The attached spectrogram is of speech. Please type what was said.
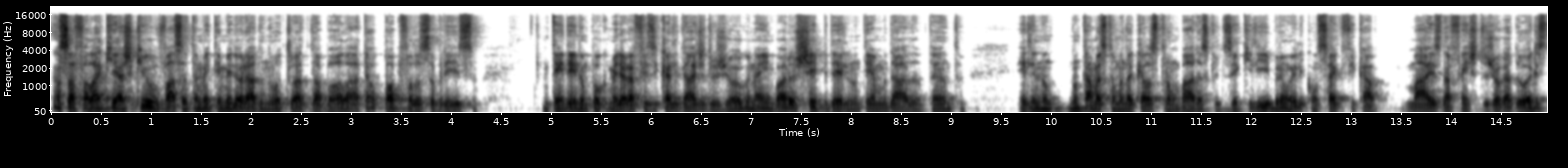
Não, só falar que acho que o Vassa também tem melhorado no outro lado da bola, até o Pop falou sobre isso, entendendo um pouco melhor a fisicalidade do jogo, né? Embora o shape dele não tenha mudado tanto, ele não, não tá mais tomando aquelas trombadas que o desequilibram, ele consegue ficar mais na frente dos jogadores.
